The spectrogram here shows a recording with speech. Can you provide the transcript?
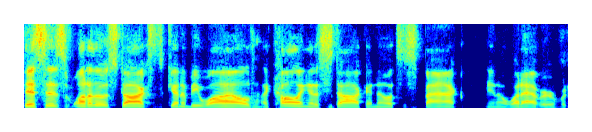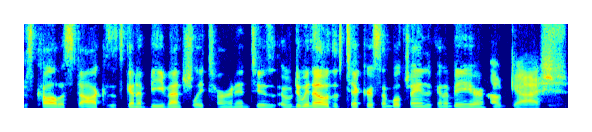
This is one of those stocks. It's going to be wild. I'm calling it a stock. I know it's a SPAC. You know, whatever. We'll just call it a stock because it's going to be eventually turn into. Do we know what the ticker symbol change is going to be here? oh gosh,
